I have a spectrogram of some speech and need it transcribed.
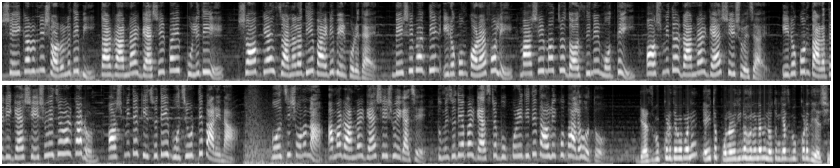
সেই কারণে সরলা দেবী তার রান্নার গ্যাসের পাইপ খুলে দিয়ে সব গ্যাস জানালা দিয়ে বাইরে বের করে দেয়। বেশিরভাগ দিন এরকম করার ফলে মাসের মাত্র দশ দিনের মধ্যেই অস্মিতার রান্নার গ্যাস শেষ হয়ে যায়। এরকম তাড়াতাড়ি গ্যাস শেষ হয়ে যাওয়ার কারণ অস্মিতা কিছুতেই বুঝে উঠতে পারে না। বলছি, শোনো না, আমার রান্নার গ্যাস শেষ হয়ে গেছে। তুমি যদি আবার গ্যাসটা বুক করে দিতে, তাহলে খুব ভালো হতো। গ্যাস বুক করে দেবো মানে? এই তো পনেরো দিনও হলো না আমি নতুন গ্যাস বুক করে দিয়েছি।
